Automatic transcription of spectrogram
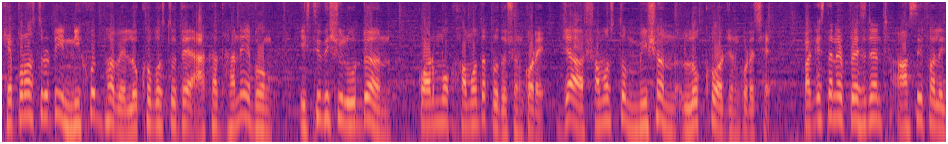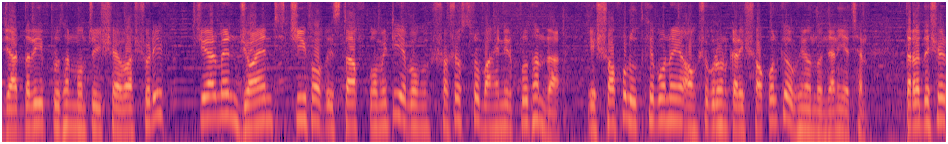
ক্ষেপণাস্ত্রটি নিখুঁতভাবে লক্ষ্যবস্তুতে আঘাত হানে এবং স্থিতিশীল উড্ডয়ন কর্মক্ষমতা প্রদর্শন করে, যা সমস্ত মিশন লক্ষ্য অর্জন করেছে। পাকিস্তানের প্রেসিডেন্ট আসিফ আলী জারদারি, প্রধানমন্ত্রী Shehbaz Sharif, chairman joint chief of staff committee এবং সশস্ত্র বাহিনীর প্রধানরা এই সফল উৎক্ষেপণে অংশগ্রহণকারী সকলকে অভিনন্দন জানিয়েছেন। তারা দেশের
